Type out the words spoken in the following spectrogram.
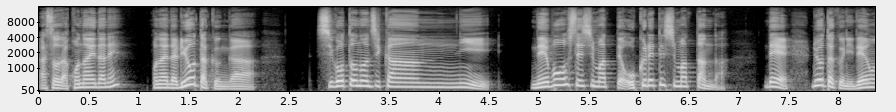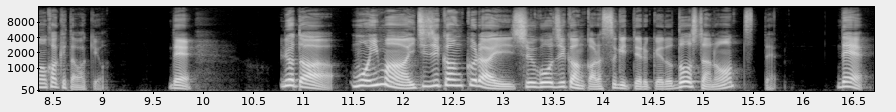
あそうだこの間ね。この間亮太くんが仕事の時間に寝坊してしまって遅れてしまったんだ。で亮太くんに電話をかけたわけよ。で亮太もう今1時間くらい集合時間から過ぎてるけどどうしたの？っつって。で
